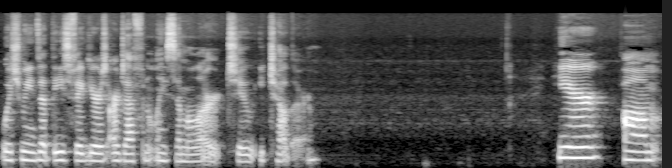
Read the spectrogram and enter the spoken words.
which means that these figures are definitely similar to each other. Here, um,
